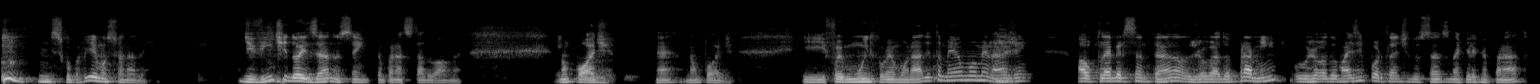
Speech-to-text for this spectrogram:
Desculpa, fiquei emocionado aqui. De 22 anos sem campeonato estadual, né? Não pode, né? Não pode. E foi muito comemorado e também é uma homenagem ao Kleber Santana, o jogador, para mim, o jogador mais importante do Santos naquele campeonato.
